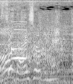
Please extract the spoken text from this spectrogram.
もう大丈夫ね。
